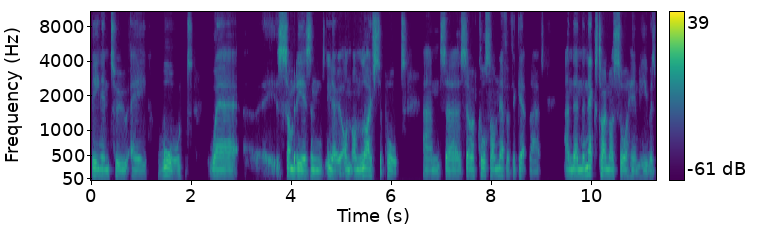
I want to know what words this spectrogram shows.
been into a ward where uh, somebody is, and you know, on on life support, and uh, so of course I'll never forget that. And then the next time I saw him, he was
